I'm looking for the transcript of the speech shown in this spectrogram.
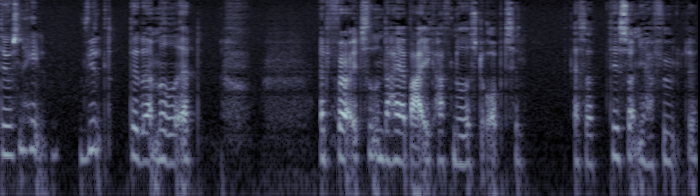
Det er jo sådan helt vildt, det der med, at, at før i tiden, der har jeg bare ikke haft noget at stå op til. Altså, det er sådan, jeg har følt det.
